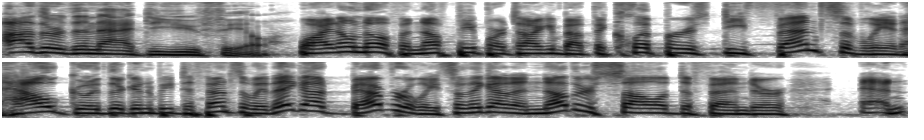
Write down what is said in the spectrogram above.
other than that do you feel? Well, I don't know if enough people are talking about the Clippers defensively and how good they're going to be defensively. They got Beverley, so they got another solid defender. And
